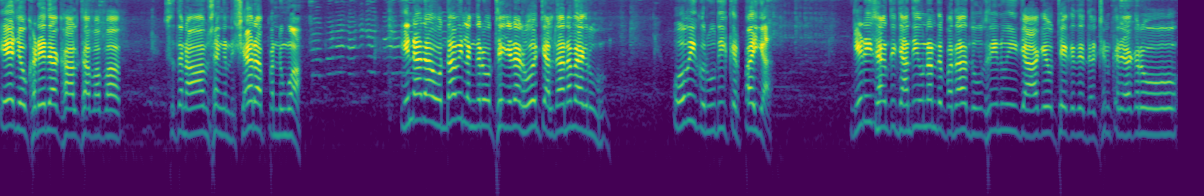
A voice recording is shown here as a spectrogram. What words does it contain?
ਇਹ ਜੋ ਖੜੇ ਦਾ ਖਾਲਸਾ ਬਾਬਾ ਸਤਨਾਮ ਸਿੰਘ ਨਸ਼ਹਿਰਾ ਪੰਨੂਆ। ਇਹਨਾਂ ਦਾ ਉਦਾਂ ਵੀ ਲੰਗਰ ਉੱਥੇ ਜਿਹੜਾ ਰੋਜ਼ ਚੱਲਦਾ ਨਾ ਵੈਗਰੂ ਉਹ ਵੀ ਗੁਰੂ ਦੀ ਕਿਰਪਾ ਹੀ ਆ। ਜਿਹੜੀ ਸੰਗਤ ਜਾਂਦੀ, ਉਹਨਾਂ ਨੂੰ ਤੇ ਪਤਾ, ਦੂਸਰੀ ਨੂੰ ਵੀ ਜਾ ਕੇ ਉੱਥੇ ਕਿਤੇ ਦਰਸ਼ਨ ਕਰਿਆ ਕਰੋ।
